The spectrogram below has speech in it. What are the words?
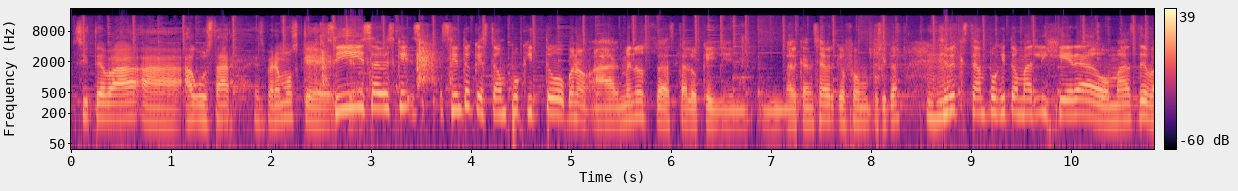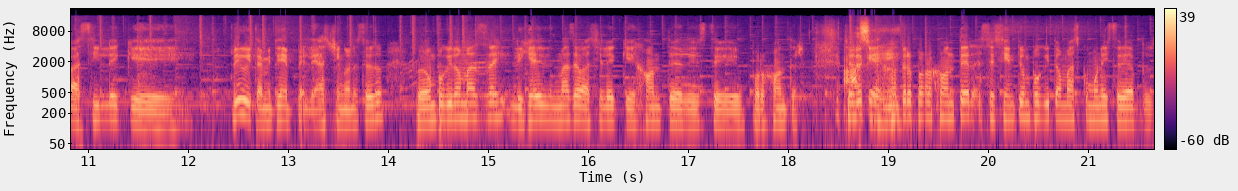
sí te va a, a gustar. Esperemos que... Sí, que- sabes que siento que está un poquito, bueno, al menos hasta lo que alcancé a ver que fue un poquito, siento que está un poquito más ligera o más de vacile que digo y también tiene peleas chingones todo eso, pero un poquito más li- ligera y más de vacile que Hunter este por Hunter. Siento Ah, que sí. Hunter por Hunter se siente un poquito más como una historia pues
